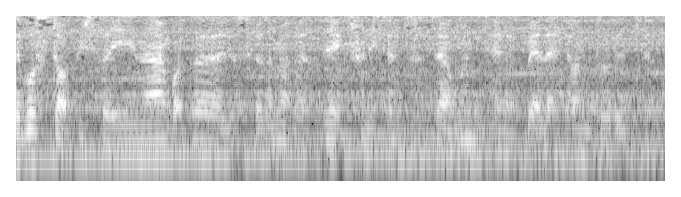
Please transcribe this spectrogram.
A bus stop you see and I've got the just got the remember the X20 sensors that winter a bit later on to the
